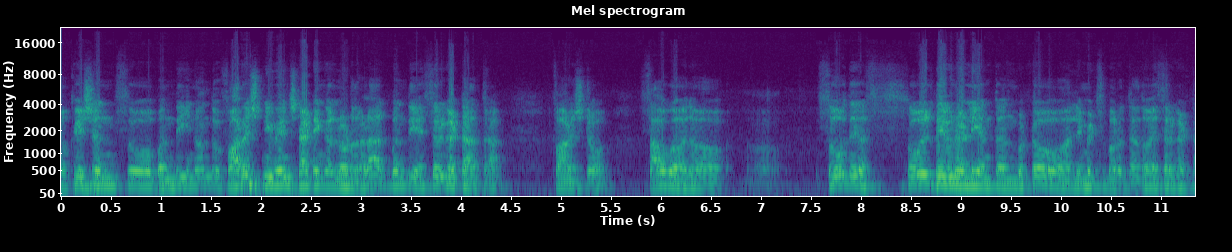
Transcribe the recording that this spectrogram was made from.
ಲೊಕೇಶನ್ಸ್ ಬಂದು ಇನ್ನೊಂದು ಫಾರೆಸ್ಟ್ ನೀವೇನು ಸ್ಟಾರ್ಟಿಂಗ್ ಅಲ್ಲಿ ನೋಡಿದ್ರಲ್ಲ, ಅದು ಬಂದು ಹೆಸರುಘಟ್ಟ ಹತ್ರ ಫಾರೆಸ್ಟು ಸಾವು, ಅದು, ಸೌದೆ ಸೋಲ್ ದೇವನಹಳ್ಳಿ ಅಂತ ಅಂದ್ಬಿಟ್ಟು ಲಿಮಿಟ್ಸ್ ಬರುತ್ತೆ, ಅದು ಹೆಸರುಘಟ್ಟ.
